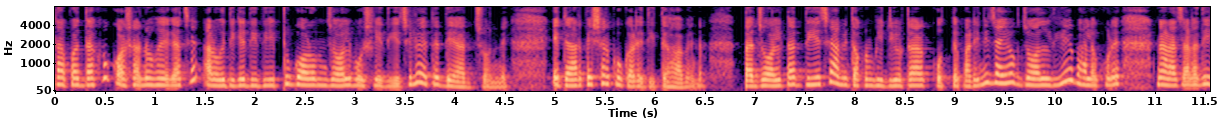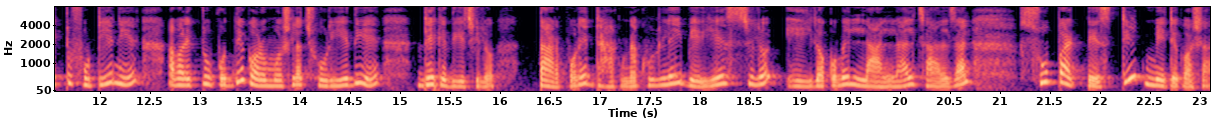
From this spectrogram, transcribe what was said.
তারপর দেখো কষানো হয়ে গেছে, আর ওইদিকে দিদি একটু গরম জল বসিয়ে দিয়েছিল এতে দেওয়ার জন্যে। এটা আর প্রেশার কুকারে দিতে হবে না। তা জলটা দিয়েছে, আমি তখন ভিডিওটা আর করতে পারিনি। যাই হোক, জল দিয়ে ভালো করে নাড়াচাড়া দিয়ে একটু ফুটিয়ে নিয়ে আবার একটু উপর দিয়ে গরম মশলা ছড়িয়ে দিয়ে ঢেকে দিয়েছিল। তারপরে ঢাকনা খুললেই বেরিয়ে এসেছিল এই রকমের লাল লাল, ঝাল ঝাল সুপার টেস্টি মেটে কষা।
